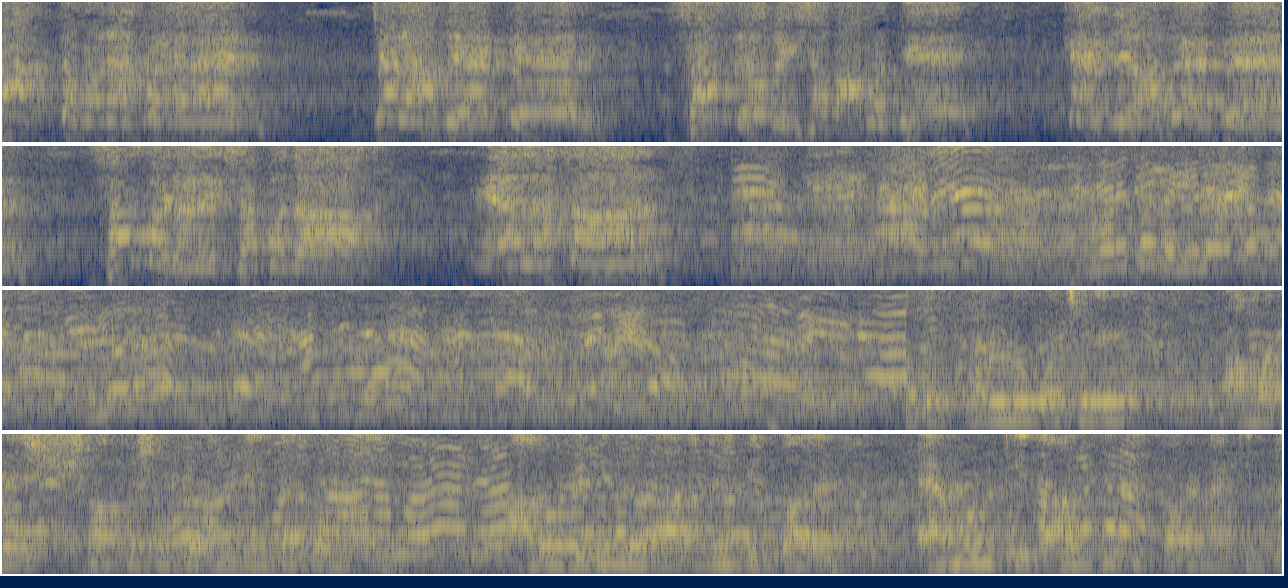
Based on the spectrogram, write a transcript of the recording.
বক্তব্য রাখবেন। জেলা বিএনপির সংগ্রামী সভাপতি, কেন্দ্রীয় বিএনপির সাংগঠনিক সম্পাদক এলাকার গত পনেরো বছরে আমাদের শত শত নেতা কর্মী আরও বিভিন্ন রাজনৈতিক দলের এমনকি রাজনীতি করে না, কিন্তু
